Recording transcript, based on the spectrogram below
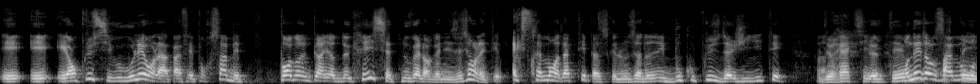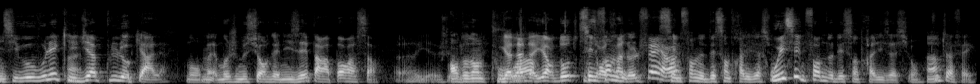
Et, et, et en plus, si vous voulez, on l'a pas fait pour ça, mais pendant une période de crise, cette nouvelle organisation, elle été extrêmement adaptée parce qu'elle nous a donné beaucoup plus d'agilité de réactivité. On est dans un monde, si vous voulez, qui devient plus local. Bon, ben, mm. moi, je me suis organisé par rapport à ça. Euh, en donnant le pouvoir. Il y en a d'ailleurs d'autres qui sont en train de, le faire. C'est hein. une forme de décentralisation. Oui, c'est une forme de décentralisation, hein tout à fait.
